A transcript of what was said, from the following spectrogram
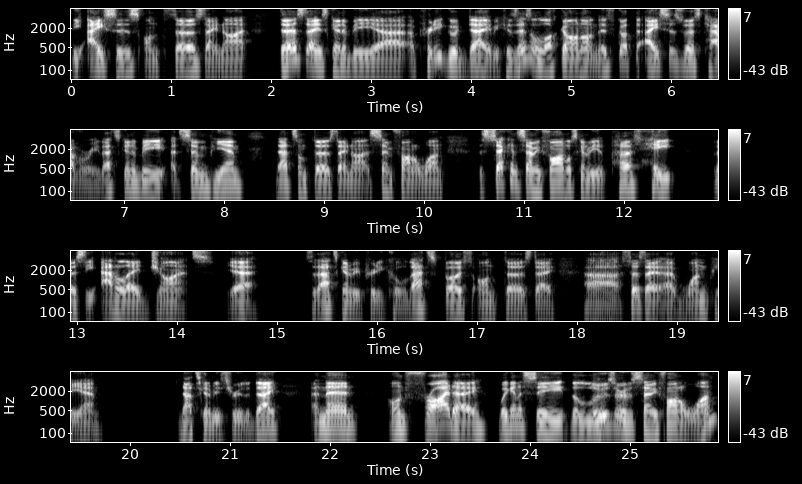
the Aces on Thursday night. Thursday is going to be uh, a pretty good day because there's a lot going on. They've got the Aces versus Cavalry. That's going to be at 7 p.m. That's on Thursday night, semi-final one. The second semi-final is going to be the Perth Heat versus the Adelaide Giants. Yeah. So that's going to be pretty cool. That's both on Thursday, uh, Thursday at 1 p.m. That's going to be through the day. And then on Friday, we're going to see the loser of the semi-final one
